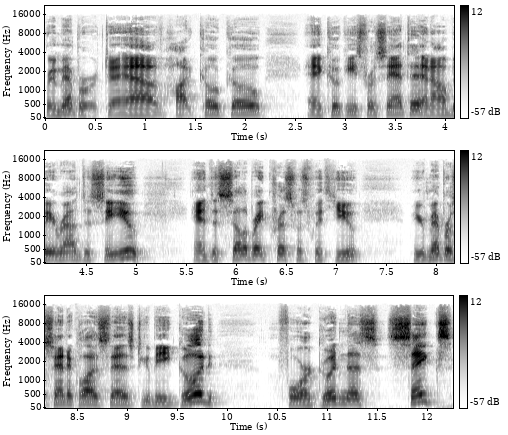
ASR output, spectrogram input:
Remember to have hot cocoa and cookies for Santa, and I'll be around to see you and to celebrate Christmas with you. Remember, Santa Claus says to be good for goodness sakes.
